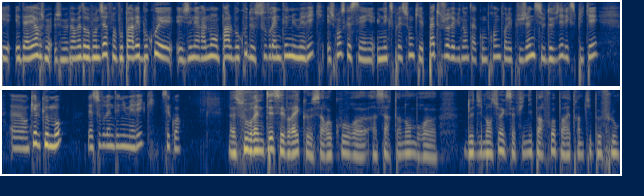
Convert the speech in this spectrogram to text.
Et, d'ailleurs, je, me, permets de rebondir. Vous parlez beaucoup et, généralement on parle beaucoup de souveraineté numérique. Et je pense que c'est une expression qui n'est pas toujours évidente à comprendre pour les plus jeunes. Si vous deviez l'expliquer en quelques mots, la souveraineté numérique, c'est quoi? La souveraineté, c'est vrai que ça recouvre un certain nombre de dimensions et que ça finit parfois par être un petit peu flou.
